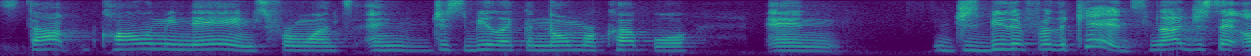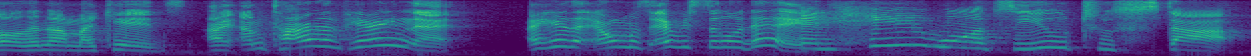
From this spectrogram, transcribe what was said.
stop calling me names for once and just be like a normal couple and just be there for the kids, not just say, oh, they're not my kids. I, I'm tired of hearing that. I hear that almost every single day. And he wants you to stop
